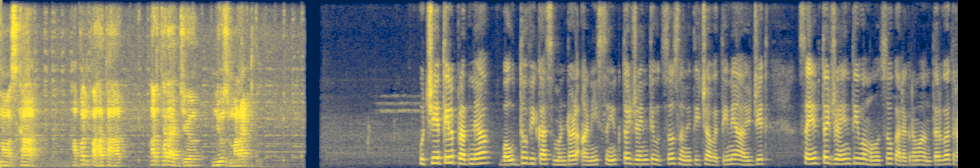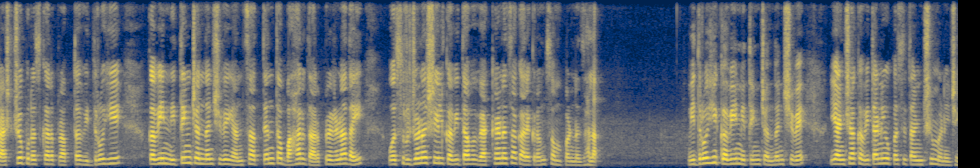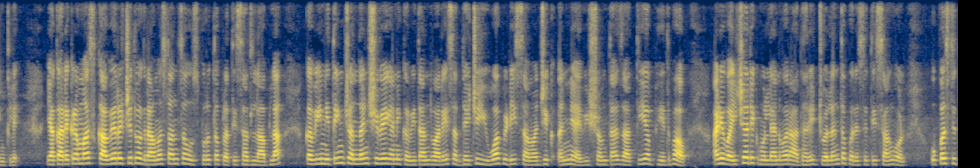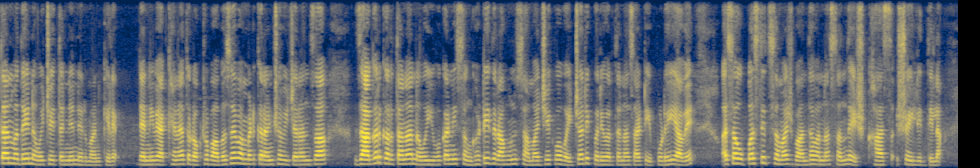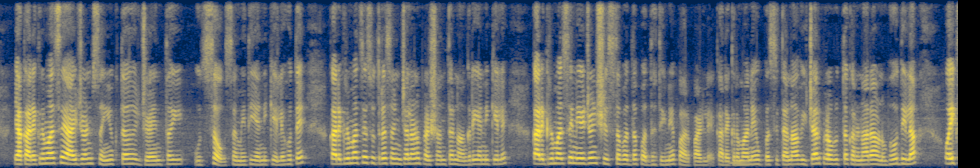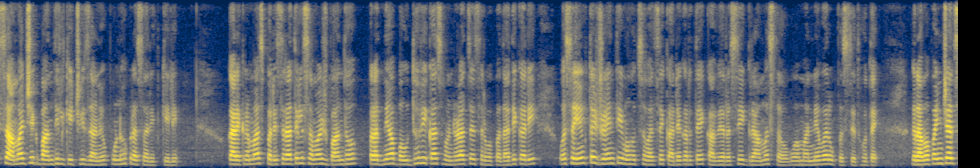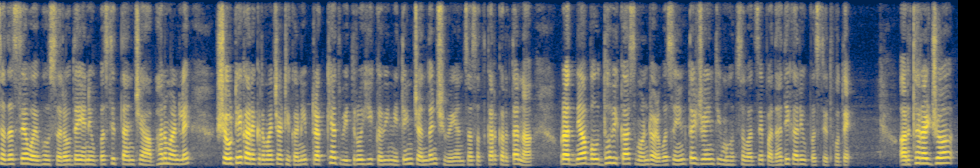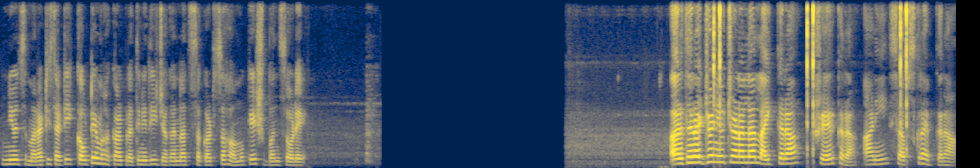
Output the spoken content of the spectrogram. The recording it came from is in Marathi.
नमस्कार. आपण पाहत आहात अर्थराज्य न्यूज मराठी. उची येथील प्रज्ञा बौद्ध विकास मंडळ आणि संयुक्त जयंती उत्सव समितीच्या वतीने आयोजित संयुक्त जयंती व महोत्सव कार्यक्रमाअंतर्गत राष्ट्रीय पुरस्कार प्राप्त विद्रोही कवी नितीन चंदन शिवे यांचा अत्यंत बहारदार प्रेरणादायी व सृजनशील कविता व व्याख्यानाचा कार्यक्रम संपन्न झाला. विद्रोही कवी नितीन चंदन शिवे यांच्या कवितांनी उपस्थितांची मने जिंकले. या कार्यक्रमास काव्यरचित व ग्रामस्थांचा उत्स्फूर्त प्रतिसाद लाभला. कवी नितीन चंदन शिवे यांनी कवितांद्वारे सध्याची युवा पिढी सामाजिक अन्याय विषमता जातीय भेदभाव आणि वैचारिक मूल्यांवर आधारित ज्वलंत परिस्थिती सांगून उपस्थितांमध्ये नवचैतन्य निर्माण केले. त्यांनी व्याख्यानात डॉक्टर बाबासाहेब आंबेडकरांच्या विचारांचा जागर करताना नवयुवकांनी संघटित राहून सामाजिक व वैचारिक परिवर्तनासाठी पुढे यावे असा उपस्थित समाज बांधवांना संदेश खास शैलीत दिला. या कार्यक्रमाचे आयोजन संयुक्त जयंती उत्सव समिती यांनी केले होते. कार्यक्रमाचे सूत्रसंचालन प्रशांत नागरे यांनी केले. कार्यक्रमाचे नियोजन शिस्तबद्ध पद्धतीने पार पाडले. कार्यक्रमाने उपस्थितांना विचार प्रवृत्त करणारा अनुभव दिला व एक सामाजिक बांधिलकीची जाणीव पुनः प्रसारित केली. कार्यक्रमास परिसरातील समाज बांधव प्रज्ञा बौद्ध विकास मंडळाचे सर्व पदाधिकारी व संयुक्त जयंती महोत्सवाचे कार्यकर्ते काव्यरसिक ग्रामस्थ व मान्यवर उपस्थित होते. ग्रामपंचायत सदस्य वैभव सरवदे यांनी उपस्थितांचे आभार मानले. शेवटी कार्यक्रमाच्या ठिकाणी प्रख्यात विद्रोही कवी नितीन चंदन शिवे यांचा सत्कार करताना प्रज्ञा बौद्ध विकास मंडळ व संयुक्त जयंती महोत्सवाचे पदाधिकारी उपस्थित होते. अर्थराज्य न्यूज मराठीसाठी कवटे महाकाळ प्रतिनिधी जगन्नाथ सकटसह मुकेश बनसोडे. अर्थराज्य न्यूज चॅनलला लाईक करा शेअर करा आणि सबस्क्राईब करा.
